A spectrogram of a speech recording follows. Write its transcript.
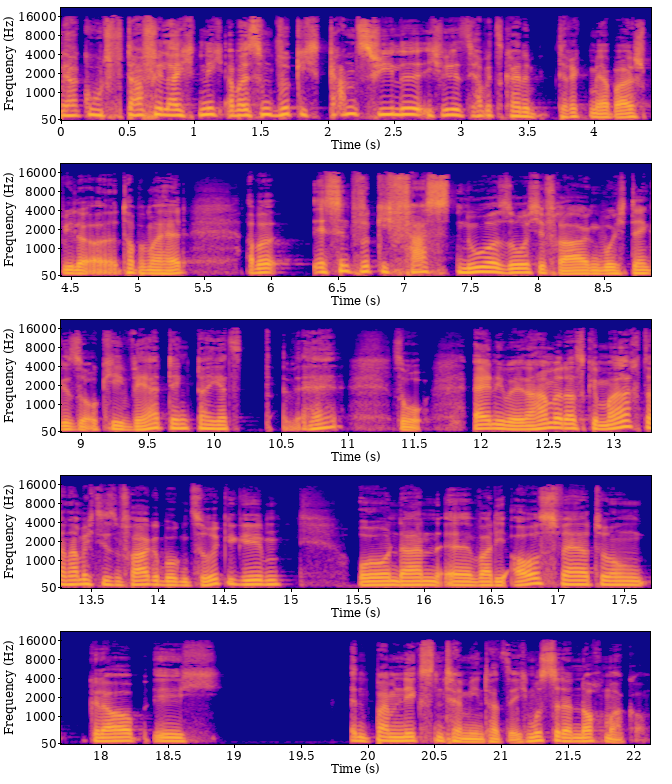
ja gut, da vielleicht nicht, aber es sind wirklich ganz viele, ich will jetzt, ich habe jetzt keine direkt mehr Beispiele, äh, top of my head, aber es sind wirklich fast nur solche Fragen, wo ich denke so, okay, wer denkt da jetzt, hä? So, anyway, dann haben wir das gemacht, dann habe ich diesen Fragebogen zurückgegeben und dann äh, war die Auswertung, glaube ich, beim nächsten Termin tatsächlich. Ich musste dann nochmal kommen.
